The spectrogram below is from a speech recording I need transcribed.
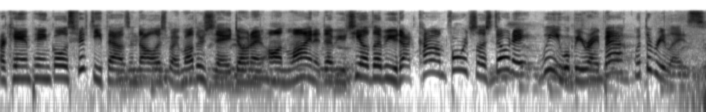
Our campaign goal is $50,000 by Mother's Day. Donate online at WTLW.com forward slash donate. We will be right back with the relays.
